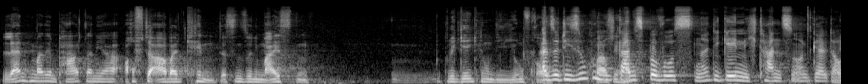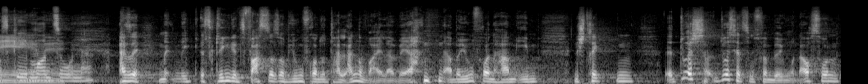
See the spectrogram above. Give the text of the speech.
lernt man den Partner ja auf der Arbeit kennen. Das sind so die meisten Begegnungen, die die Jungfrau. Also die suchen nicht ganz hat. bewusst, ne? die gehen nicht tanzen und Geld ausgeben nee. und so. Ne? Also es klingt jetzt fast, als ob Jungfrauen total Langeweiler wären, aber Jungfrauen haben eben einen strikten äh, Durchsetzungsvermögen und auch so ein,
